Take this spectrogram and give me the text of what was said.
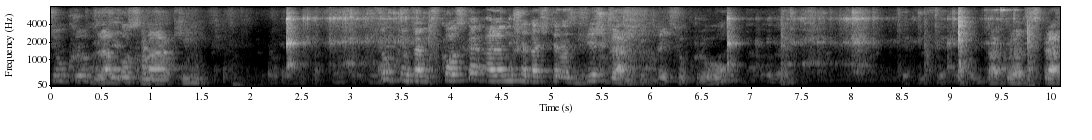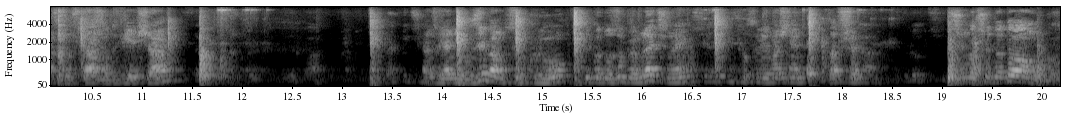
cukru dla posmaki. Cukru tam w kostkach, ale muszę dać teraz dwie szklanki tutaj cukru. To akurat z pracy dostałem od Wiesia. Wysypa. Taki A że ja nie używam cukru, tylko do zupy mlecznej, to sobie właśnie zawsze przynoszę do domu.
